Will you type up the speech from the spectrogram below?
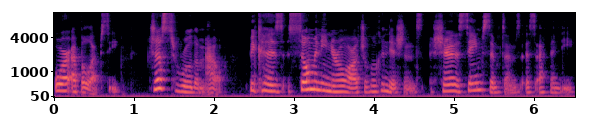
or epilepsy, just to rule them out, because so many neurological conditions share the same symptoms as FND.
